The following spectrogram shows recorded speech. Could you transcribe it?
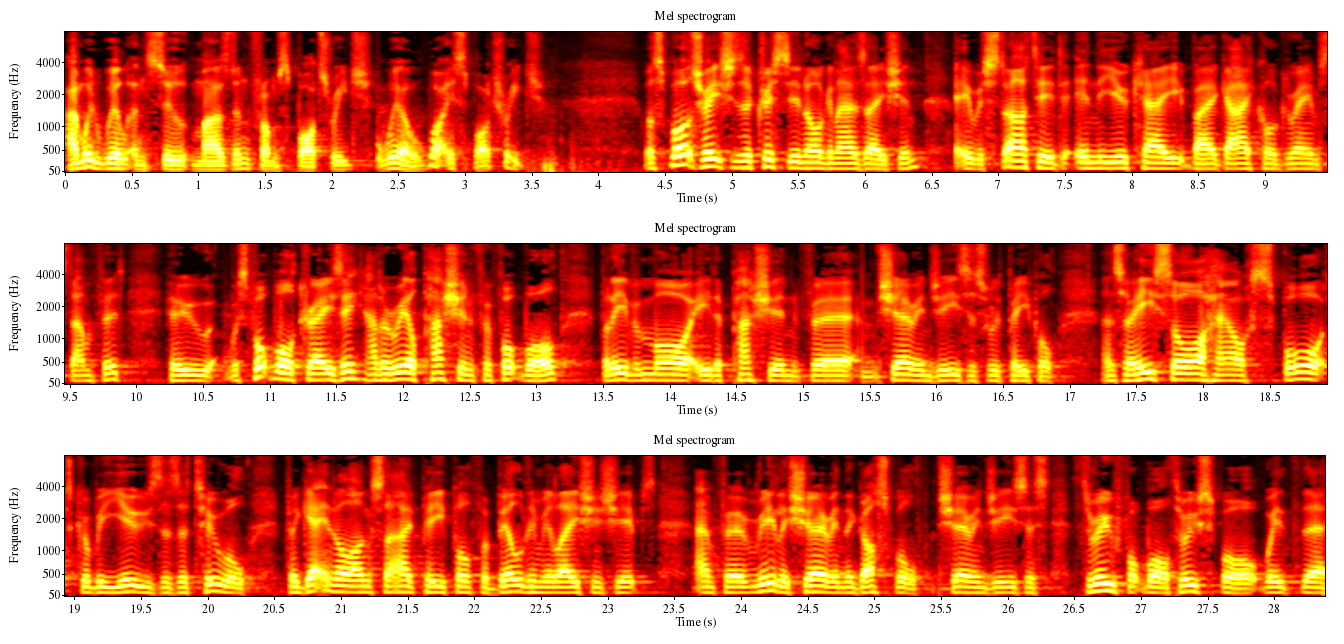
I'm with Will and Sue Marsden from Sports Reach. Will, what is Sports Reach? Well, Sports Reach is a Christian organisation. It was started in the UK by a guy called Graham Stanford, who was football crazy, had a real passion for football, but even more, he had a passion for um, sharing Jesus with people. And so he saw how sport could be used as a tool for getting alongside people, for building relationships, and for really sharing the gospel, sharing Jesus through football, through sport with, uh,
